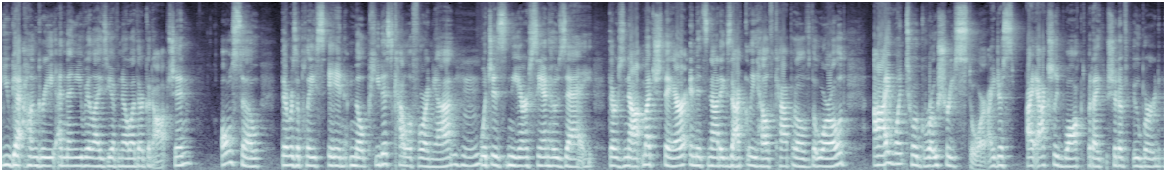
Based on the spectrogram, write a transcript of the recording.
you get hungry and then you realize you have no other good option. Also, there was a place in Milpitas, California, mm-hmm. which is near San Jose. There's not much there and it's not exactly health capital of the world. I went to a grocery store. I just I actually walked, but I should have Ubered.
